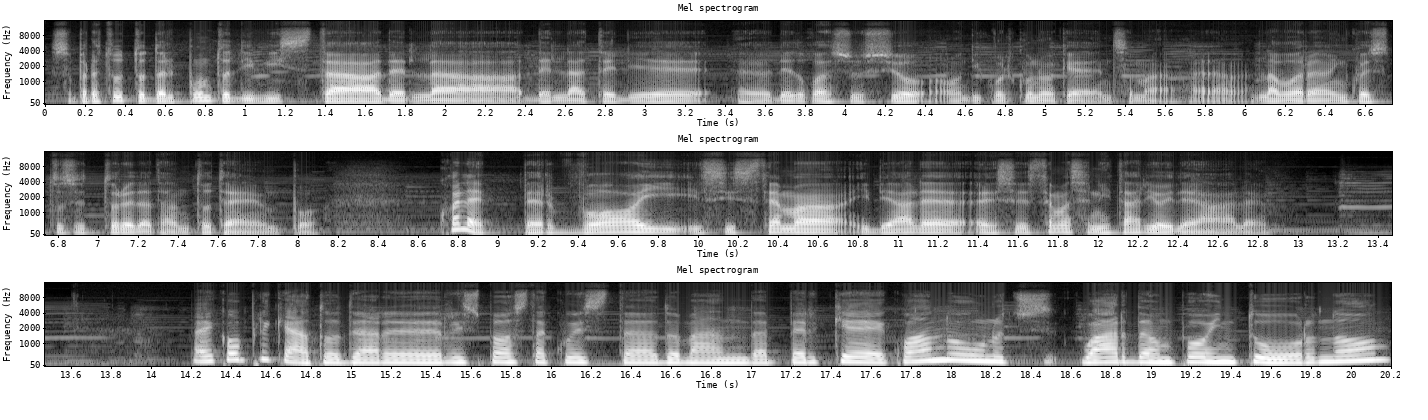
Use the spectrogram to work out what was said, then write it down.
soprattutto dal punto di vista della, dell'atelier eh, des droits sociaux o di qualcuno che insomma eh, lavora in questo settore da tanto tempo, qual è per voi il sistema, ideale, il sistema sanitario ideale? È complicato dare risposta a questa domanda perché quando uno guarda un po' intorno,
